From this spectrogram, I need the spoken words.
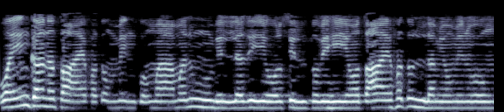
وَإِن كَانَ طَائِفَةٌ مِّنكُمْ آمَنُوا بِالَّذِي أُرْسِلْتُ بِهِ وَطَائِفَةٌ لَّمْ يُؤْمِنُوا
